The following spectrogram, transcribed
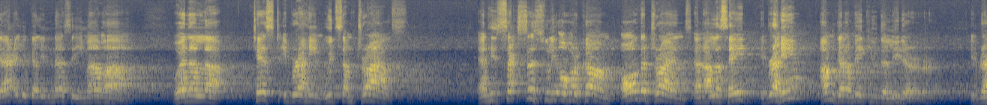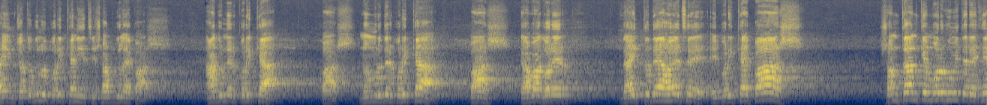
জাইলুকা লিন্নাসি ইমামা when Allah test Ibrahim with some trials and he successfully overcome all the trials and Allah said Ibrahim I'm gonna make you the leader ইব্রাহিম যতগুলো পরীক্ষা নিয়েছি সবগুলাই পাস আগুনের পরীক্ষা পাস নমরুদের পরীক্ষা পাস। কাবা ঘরের দায়িত্ব দেয়া হয়েছে, এই পরীক্ষায় পাস। সন্তানকে মরুভূমিতে রেখে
